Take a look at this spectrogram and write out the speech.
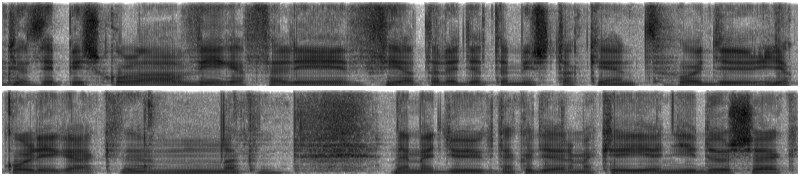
középiskola vége felé fiatal egyetemistaként, hogy így a kollégáknak nem egy őknek a gyermekei ennyi idősek,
